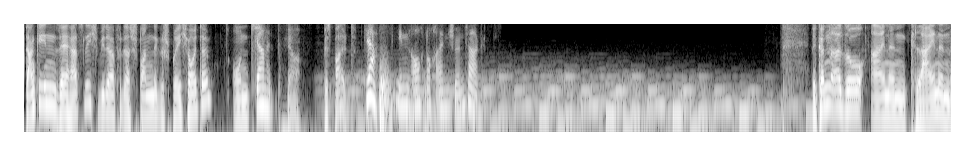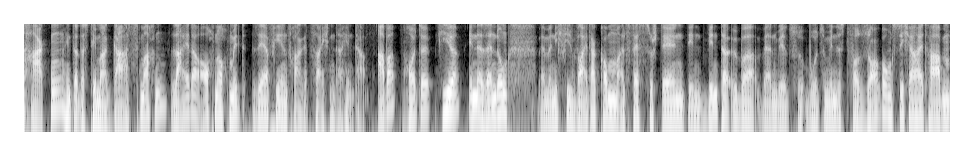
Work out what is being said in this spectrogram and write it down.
danke Ihnen sehr herzlich wieder für das spannende Gespräch heute. Und Gerne. ja, bis bald. Ja, Ihnen auch noch einen schönen Tag. Wir können also einen kleinen Haken hinter das Thema Gas machen, leider auch noch mit sehr vielen Fragezeichen dahinter. Aber heute hier in der Sendung werden wir nicht viel weiterkommen, als festzustellen, den Winter über werden wir zu, wohl zumindest Versorgungssicherheit haben,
